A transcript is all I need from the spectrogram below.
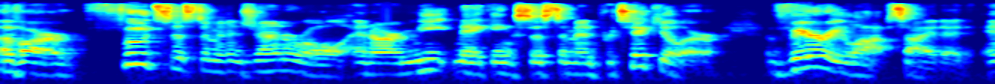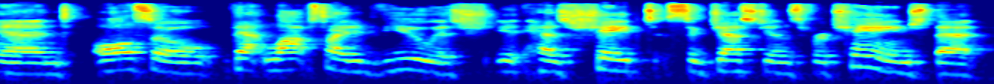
of our food system in general and our meat making system in particular. Very lopsided, and also that lopsided view is it has shaped suggestions for change that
